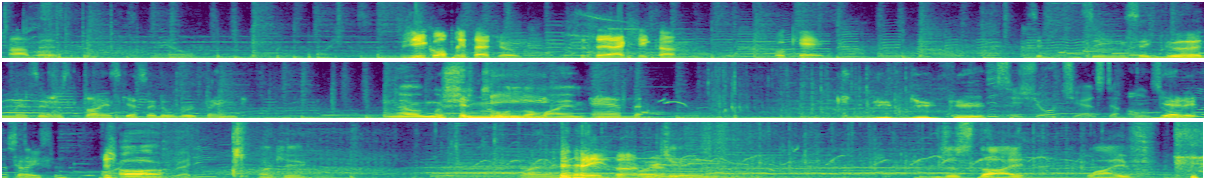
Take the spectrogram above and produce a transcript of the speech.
Stop it. J'ai compris ta joke. C'était actually comme. Ok. C'est- C'est c'est good, mais c'est juste Tice qui essaie d'overthink. Non, moi je A suis trop de knee même. and. This is your chance to own Get it. Tyson? Ah. you ready? Ok. Ouais, He's not ouais, ready. mais- Just die. Live.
